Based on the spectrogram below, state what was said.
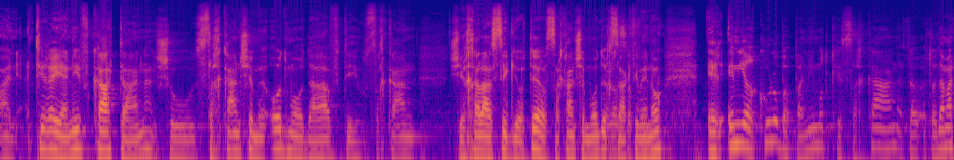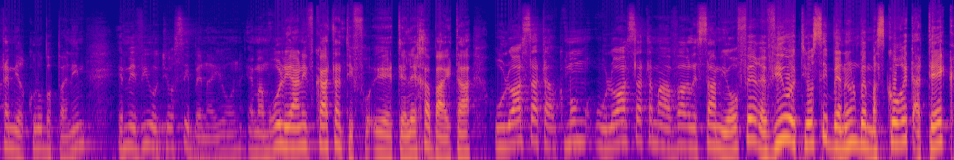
אני- תראה, יניב קטן, שהוא שחקן שמאוד מאוד אהבתי, הוא שחקן שיכל להשיג יותר, שחקן שמאוד החזקתי ממנו, הם ירקו לו בפנים עוד כשחקן, אתה, אתה יודע מתי הם ירקו לו בפנים? הם הביאו את יוסי בניון, הם אמרו לי, יניב קטן. אה, תלך הביתה, הוא לא, עשה, את כמו, הוא לא עשה את המעבר לסמי עופר, הביאו את יוסי בניון במשכורת עתק,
